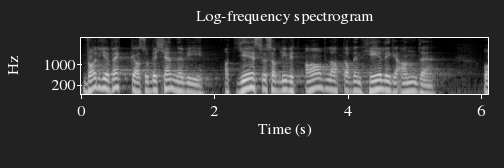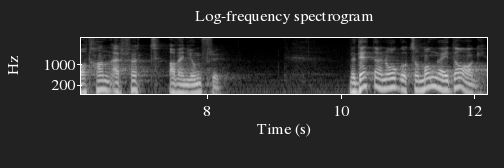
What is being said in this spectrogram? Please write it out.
Varje vecka så bekänner vi att Jesus har blivit avlat av den helige Ande och att han är född av en jungfru. Men detta är något som många idag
